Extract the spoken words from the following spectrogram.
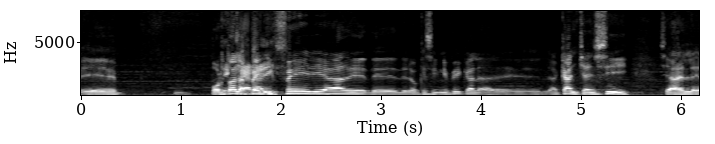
eh, por toda la periferia de, de- de lo que significa la, la cancha en sí, o sea, la,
